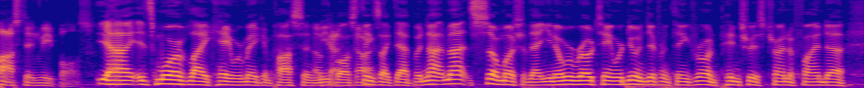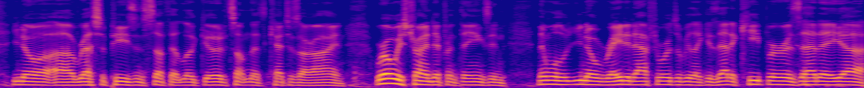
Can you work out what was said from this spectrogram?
pasta and meatballs? Yeah, it's more of like, hey, we're making pasta and Okay, meatballs, all things like that, but not not so much of that. You know, we're rotating, we're doing different things. We're on Pinterest trying to find, uh, you know, uh, recipes and stuff that look good, something that catches our eye, and we're always trying different things. And then we'll, you know, rate it afterwards. We'll be like, is that a keeper? Is that a uh,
